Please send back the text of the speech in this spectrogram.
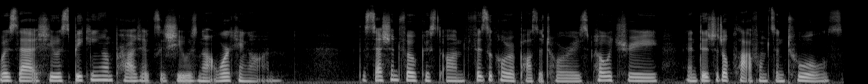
was that she was speaking on projects that she was not working on. The session focused on physical repositories, poetry, and digital platforms and tools,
